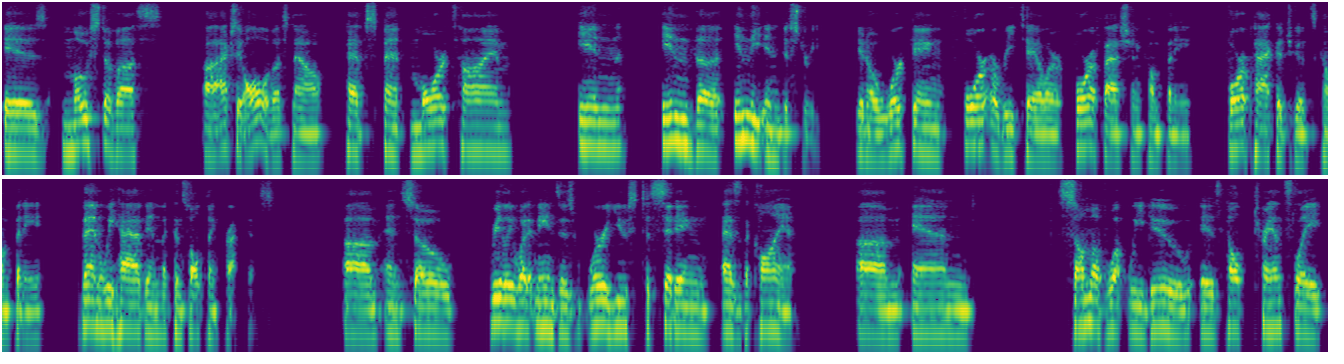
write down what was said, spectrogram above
is most of us, uh, actually all of us now, have spent more time in in the in the industry you know working for a retailer for a fashion company for a packaged goods company than we have in the consulting practice. Um, and so really what it means is we're used to sitting as the client. Um, and some of what we do is help translate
